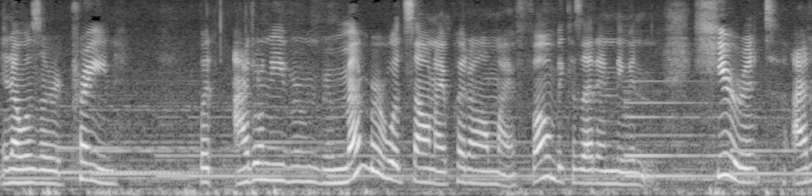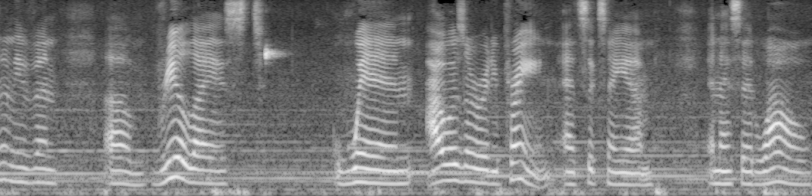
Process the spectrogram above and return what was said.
and I was already praying but I don't even remember what sound I put on my phone because I didn't even hear it. I didn't even um, realized when I was already praying at 6 a.m. And I said, wow,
